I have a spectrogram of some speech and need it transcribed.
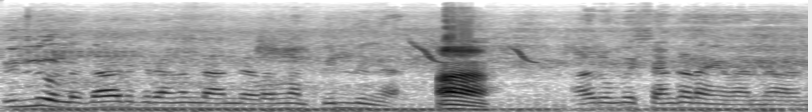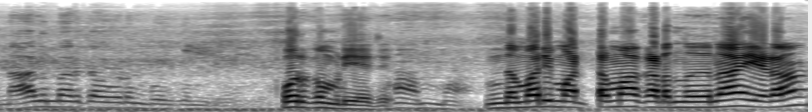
பில்லு உள்ளதா எடுக்கிறாங்கல்ல அந்த இடம்லாம் பில்லுங்க. ஆ. அது ரொம்ப சங்கடம். நாலு மரக்கா கூட பொறுக்க முடியும் பொறுக்க முடியாது. ஆமாம் இந்த மாதிரி மட்டமாக கடந்ததுன்னா இடம்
